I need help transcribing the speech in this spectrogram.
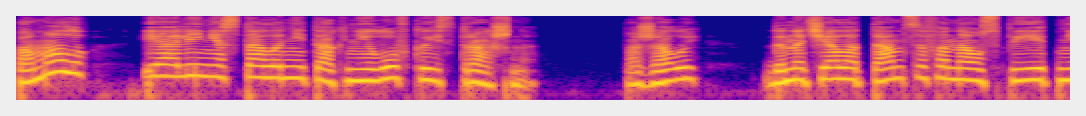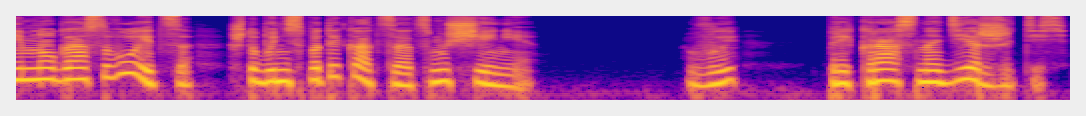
Помалу и Алине стало не так неловко и страшно. Пожалуй, до начала танцев она успеет немного освоиться, чтобы не спотыкаться от смущения. «Вы прекрасно держитесь»,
